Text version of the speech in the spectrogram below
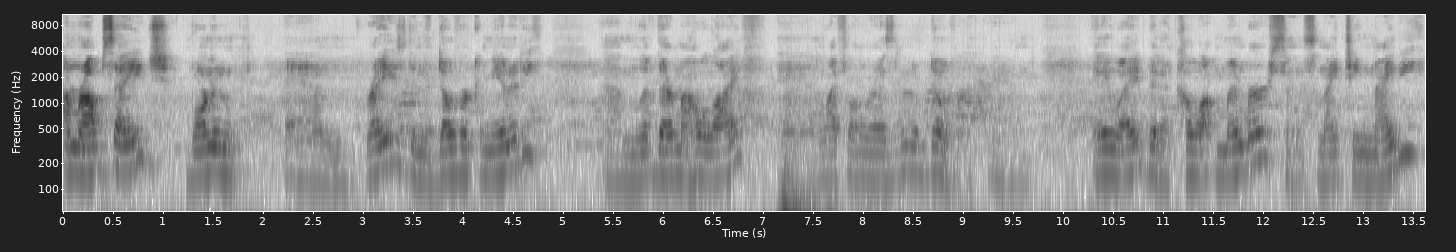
I'm Rob Sage, born and, raised in the Dover community. Um, lived there my whole life and lifelong resident of Dover. And anyway, been a co-op member since 1990.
